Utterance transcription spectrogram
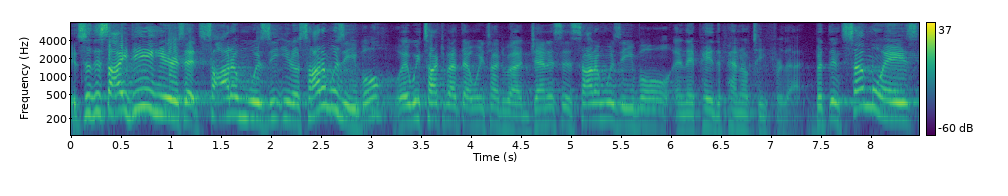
And so this idea here is that Sodom was, you know, Sodom was evil. We talked about that when we talked about Genesis. Sodom was evil, and they paid the penalty for that. But in some ways,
